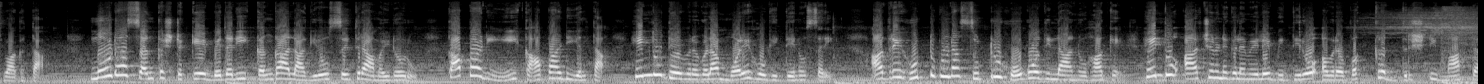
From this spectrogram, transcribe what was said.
ಸ್ವಾಗತ. ಮೋಡ ಸಂಕಷ್ಟಕ್ಕೆ ಬೆದರಿ ಕಂಗಾಲಾಗಿರೋ ಸಿದ್ದರಾಮಯ್ಯನವರು ಕಾಪಾಡಿ ಕಾಪಾಡಿ ಅಂತ ಹಿಂದೂ ದೇವರುಗಳ ಮೊರೆ ಹೋಗಿದ್ದೇನೋ ಸರಿ. ಆದ್ರೆ ಹುಟ್ಟುಗುಣ ಸುಟ್ರು ಹೋಗೋದಿಲ್ಲ ಅನ್ನೋ ಹಾಗೆ ಹಿಂದೂ ಆಚರಣೆಗಳ ಮೇಲೆ ಬಿದ್ದಿರೋ ಅವರ ವಕ್ರ ದೃಷ್ಟಿ ಮಾತ್ರ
